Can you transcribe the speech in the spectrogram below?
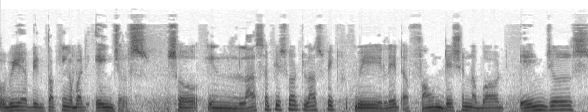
we have been talking about angels. So in last episode last week we laid a foundation about angels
